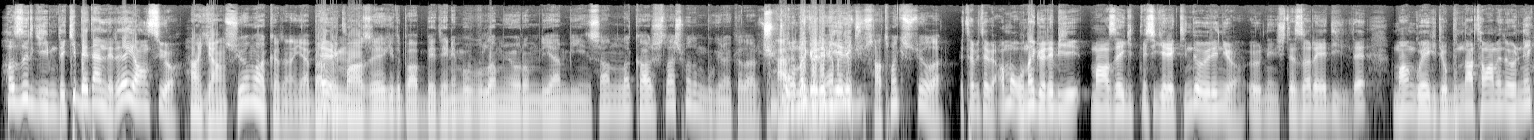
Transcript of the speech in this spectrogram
hazır giyimdeki bedenlere de yansıyor. Ha yansıyor mu hakikaten? Ya ben Evet. bir mağazaya gidip abi bedenimi bulamıyorum diyen bir insanla karşılaşmadım bugüne kadar. Çünkü Her ona göre bir yere- satmak istiyorlar. E tabi tabi ama ona göre bir mağazaya gitmesi gerektiğini de öğreniyor. Örneğin işte Zara'ya değil de Mango'ya gidiyor. Bunlar tamamen örnek.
